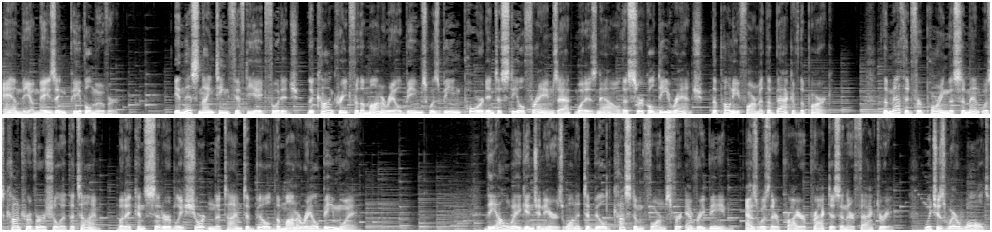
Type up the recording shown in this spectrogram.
and the amazing People Mover. In this 1958 footage, the concrete for the monorail beams was being poured into steel frames at what is now the Circle D Ranch, the pony farm at the back of the park. The method for pouring the cement was controversial at the time, but it considerably shortened the time to build the monorail beamway. The Alweg engineers wanted to build custom forms for every beam, as was their prior practice in their factory, which is where Walt,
